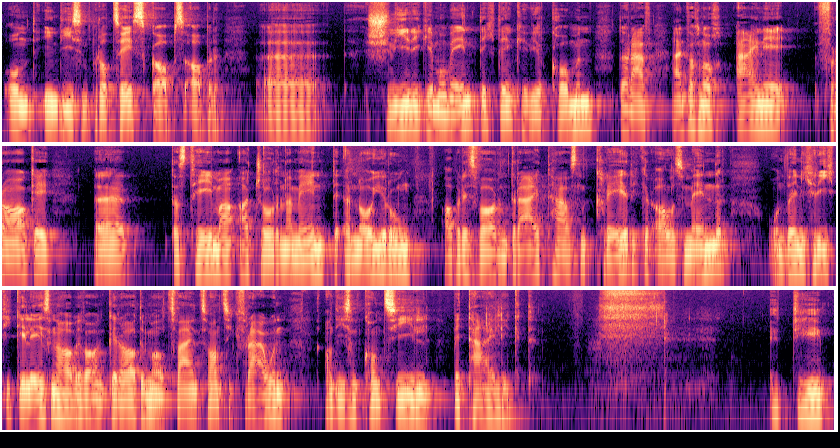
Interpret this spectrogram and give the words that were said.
und in diesem Prozess gab es aber äh, schwierige Momente. Ich denke, wir kommen darauf. Einfach noch eine Frage. Äh, das Thema Aggiornamente, Erneuerung, aber es waren 3000 Kleriker, alles Männer. Und wenn ich richtig gelesen habe, waren gerade mal 22 Frauen an diesem Konzil beteiligt. Die,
